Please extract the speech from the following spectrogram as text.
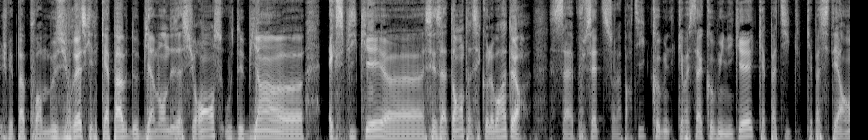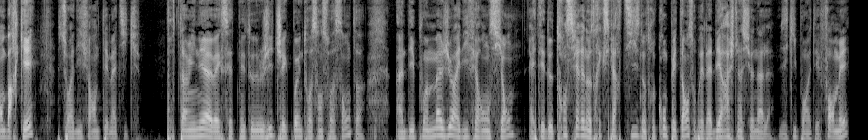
je vais pas pouvoir mesurer ce qu'il est capable de bien vendre des assurances ou de bien expliquer ses attentes à ses collaborateurs. Ça va plus être sur la partie capacité à communiquer, capacité à embarquer sur les différentes thématiques pour terminer avec cette méthodologie de Checkpoint 360, un des points majeurs et différenciants a été de transférer notre expertise, notre compétence auprès de la DRH nationale. Les équipes ont été formées,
